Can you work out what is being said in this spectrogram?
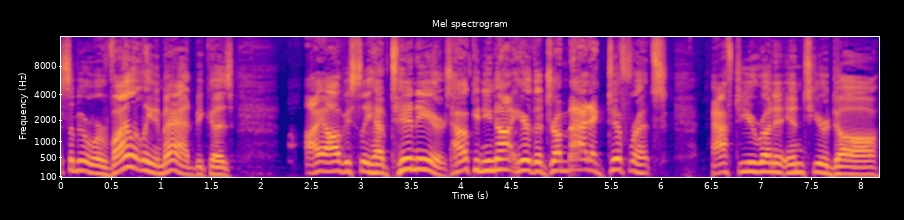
Some people were violently mad because I obviously have ten ears. How can you not hear the dramatic difference after you run it into your DAW?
